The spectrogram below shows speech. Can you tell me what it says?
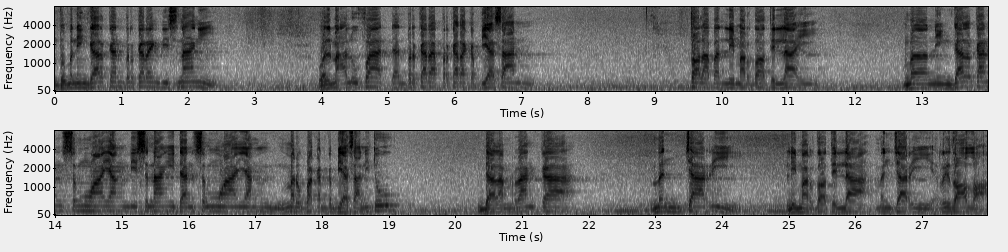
untuk meninggalkan perkara yang disenangi. Wal ma'lufat dan perkara-perkara kebiasaan talaban limardatillahi meninggalkan semua yang disenangi dan semua yang merupakan kebiasaan itu dalam rangka mencari limardhatillah mencari ridha Allah.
